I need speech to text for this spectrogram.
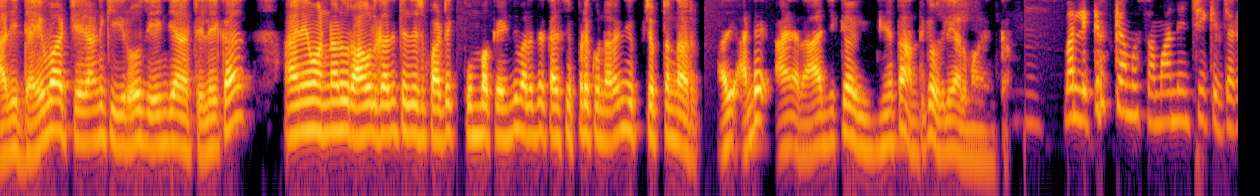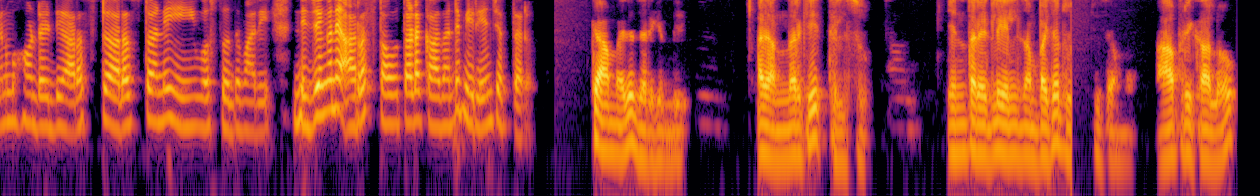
అది డైవర్ట్ చేయడానికి ఈ రోజు ఏం చేయాలో తెలియక ఆయన ఏమన్నాడు రాహుల్ గాంధీ తెలుగుదేశం పార్టీ కుమ్మక్కయింది వాళ్ళిద్దరు కలిసి ఇప్పటికి ఉన్నారని చెప్- చెప్తున్నారు. అది అంటే ఆయన రాజకీయ విజ్ఞత అంతకే వదిలేయాలి మనం ఇంకా. మరి లిక్కర్ స్కామ్ సంబంధించి జగన్మోహన్ రెడ్డి అరెస్ట్ అరెస్ట్ అని వస్తుంది మరి. నిజంగానే అరెస్ట్ అవుతాడా కాదంటే మీరు ఏం చెప్తారు? స్కామ్ అయితే జరిగింది. అది అందరికీ తెలుసు. ఎంత రేట్లు వెళ్ళి సంపాదించారు చూసాము. ఆఫ్రికాలో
